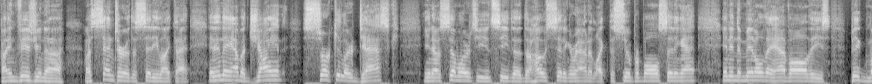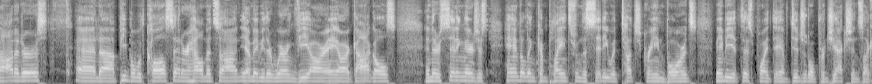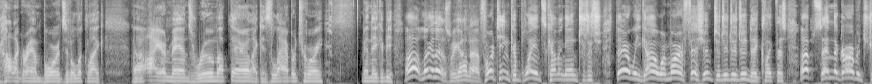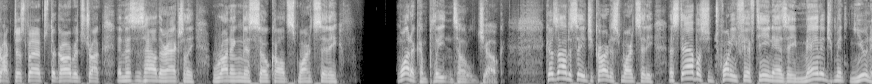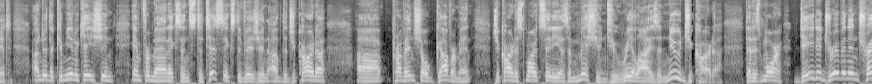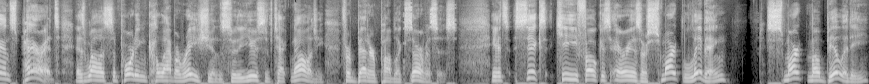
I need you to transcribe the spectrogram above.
I envision a, a center of the city like that. And then they have a giant circular desk, you know, similar to you'd see the, the host sitting around at like the Super Bowl sitting at. And in the middle, they have all these big monitors and uh, people with call center helmets on. You know, maybe they're wearing VR, AR goggles and they're sitting there just handling complaints from the city with touchscreen boards. Maybe at this point, they have digital projections like hologram boards. It'll look like uh, Iron Man's room up there like his laboratory. And they could be, oh, look at this. We got uh, 14 complaints coming in. There we go. We're more efficient. They click this. Up, send the garbage truck. Dispatch the garbage truck. And this is how they're actually running this so called smart city. What a complete and total joke. Goes on to say Jakarta Smart City, established in 2015 as a management unit under the Communication, Informatics, and Statistics Division of the Jakarta uh, provincial government. Jakarta Smart City has a mission to realize a new Jakarta that is more data driven and transparent, as well as supporting collaborations through the use of technology for better public services. Its six key focus areas are smart living smart mobility,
